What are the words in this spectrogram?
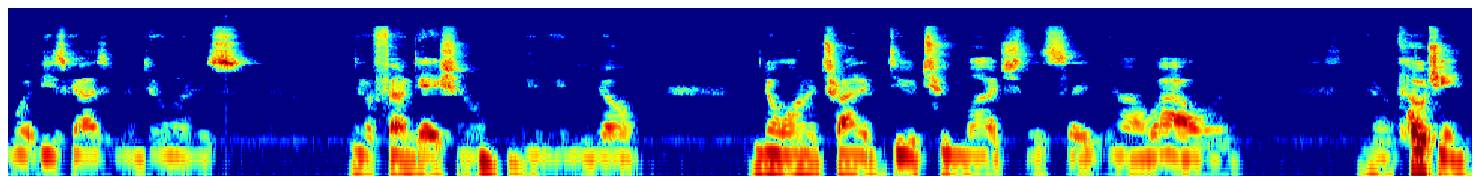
what these guys have been doing is, you know, foundational, mm-hmm. and, and you don't you don't want to try to do too much and say, you know, wow, you know, coaching,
